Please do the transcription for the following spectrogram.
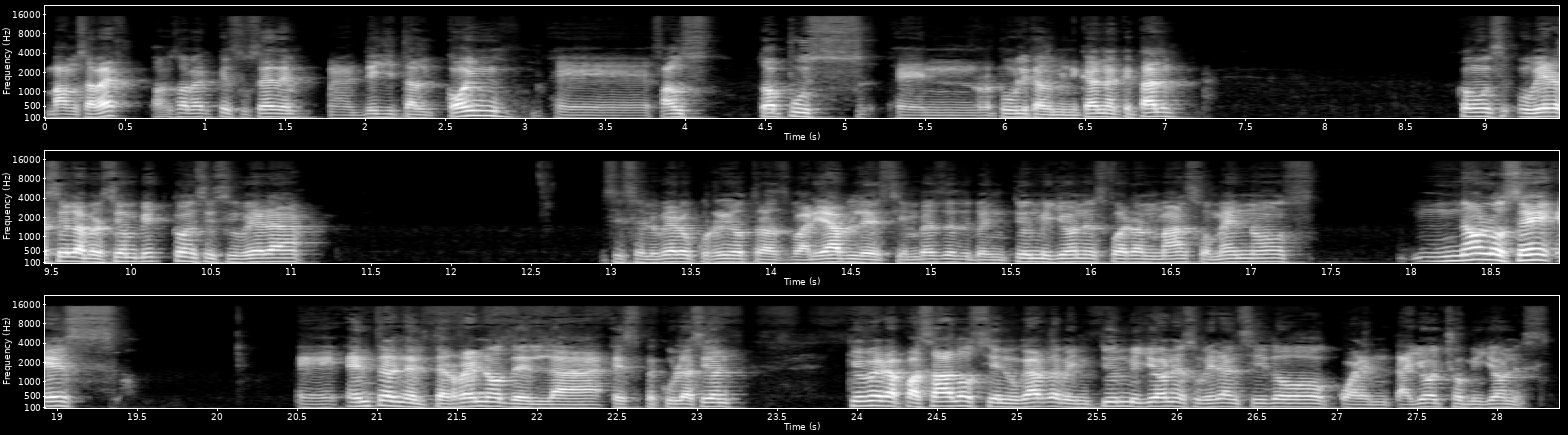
vamos a ver, vamos a ver qué sucede. Digital Coin, eh, Faustopus en República Dominicana, ¿qué tal? ¿Cómo hubiera sido la versión Bitcoin si se hubiera si se le hubiera ocurrido otras variables, si en vez de 21 millones fueran más o menos? No lo sé, es eh, entra en el terreno de la especulación. ¿Qué hubiera pasado si en lugar de 21 millones hubieran sido 48 millones?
